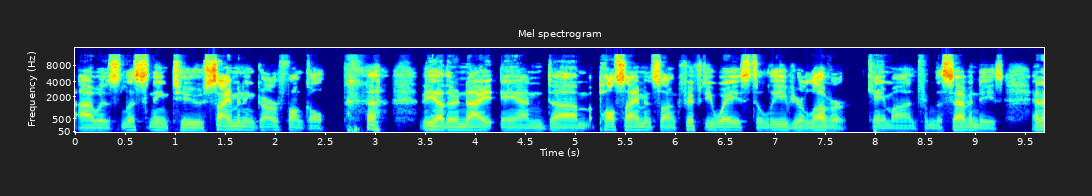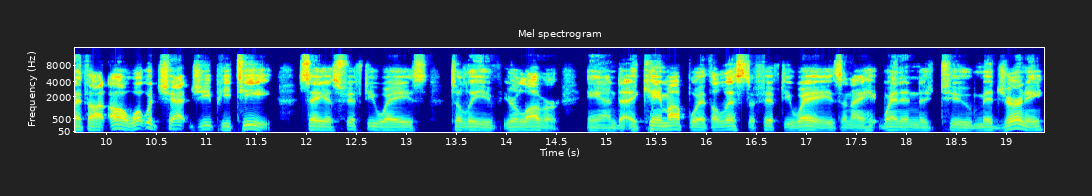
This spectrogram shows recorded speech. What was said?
I was listening to Simon and Garfunkel the other night, and um, Paul Simon song 50 Ways to Leave Your Lover came on from the 70s. And I thought, oh, what would Chat GPT say is 50 ways to leave your lover? And it came up with a list of 50 ways. And I went into Midjourney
